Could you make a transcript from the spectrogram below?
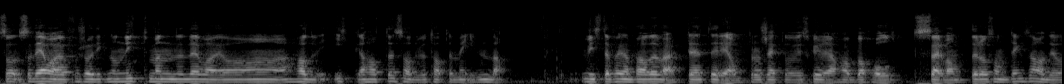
Så, så det var jo for så vidt ikke noe nytt, men det var jo Hadde vi ikke hatt det, så hadde vi jo tatt det med inn, da. Hvis det f.eks. hadde vært et rehab-prosjekt hvor vi skulle ha beholdt servanter og sånne ting, så hadde jo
